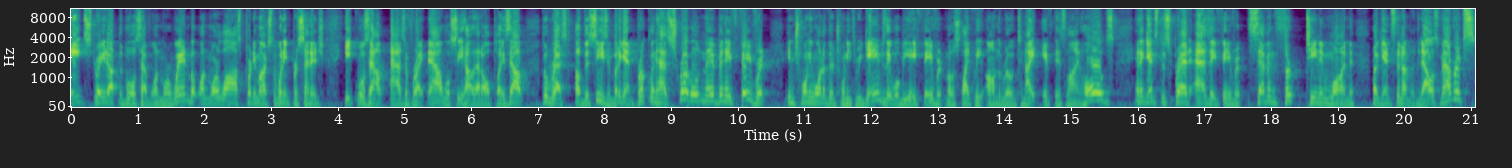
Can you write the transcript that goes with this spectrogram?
8 straight up. The Bulls have one more win, but one more loss. Pretty much the winning percentage equals out as of right now. We'll see how that all plays out the rest of the season. But again, Brooklyn has struggled and they have been a favorite in 21 of their 23 games. They will be a favorite most likely on the road tonight if this line holds. And against the spread as a favorite, 7 13 and 1 against the number. The Dallas Mavericks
